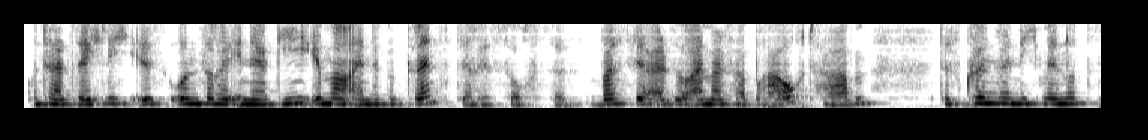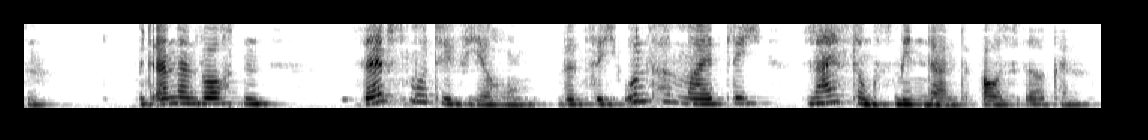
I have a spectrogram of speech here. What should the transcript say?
Und tatsächlich ist unsere Energie immer eine begrenzte Ressource. Was wir also einmal verbraucht haben, das können wir nicht mehr nutzen. Mit anderen Worten, Selbstmotivierung wird sich unvermeidlich leistungsmindernd auswirken.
